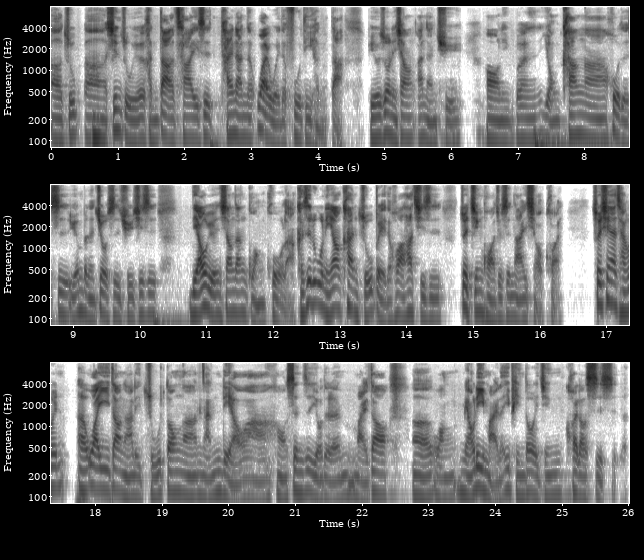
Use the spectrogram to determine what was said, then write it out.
呃主呃新竹有一个很大的差异是，台南的外围的腹地很大，比如说你像安南区哦，你不然永康啊，或者是原本的旧市区，其实辽源相当广阔啦。可是如果你要看竹北的话，它其实最精华就是那一小块。所以现在才会呃外溢到哪里，竹东啊、南寮啊，哦，甚至有的人买到呃往苗栗买了一瓶都已经快到四十了，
